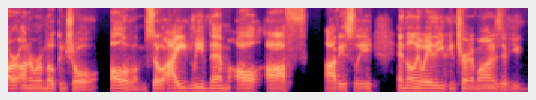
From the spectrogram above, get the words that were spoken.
are on a remote control all of them so i leave them all off obviously and the only way that you can turn them on is if you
